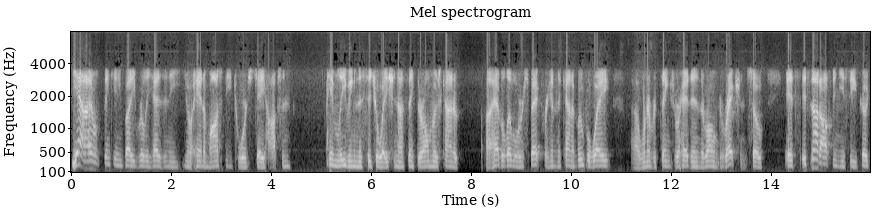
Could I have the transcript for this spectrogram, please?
Yeah, I don't think anybody really has any, you know, animosity towards Jay Hopson. Him leaving in this situation, I think they're almost kind of uh, have a level of respect for him to kind of move away uh, whenever things were heading in the wrong direction. So it's it's not often you see a coach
